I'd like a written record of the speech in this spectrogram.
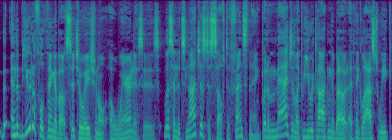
the, and the beautiful thing about situational awareness is listen, it's not just a self defense thing, but imagine, like you were talking about, I think last week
